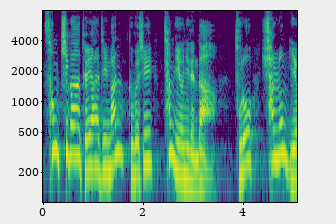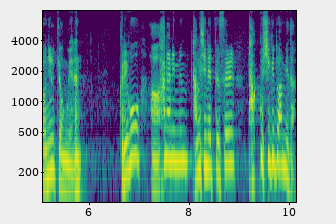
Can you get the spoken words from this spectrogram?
성취가 돼야지만 그것이 참 예언이 된다. 주로 샬롬 예언일 경우에는 그리고 어, 하나님은 당신의 뜻을 바꾸시기도 합니다.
